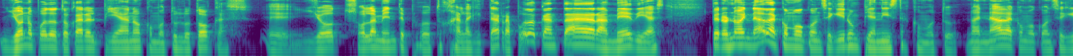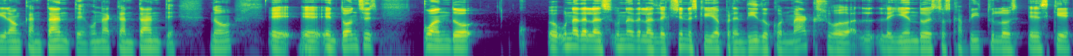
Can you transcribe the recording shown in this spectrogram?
yo no puedo tocar el piano como tú lo tocas. Eh, yo solamente puedo tocar la guitarra. Puedo cantar a medias, pero no hay nada como conseguir un pianista como tú. No hay nada como conseguir a un cantante, una cantante, ¿no? Eh, entonces, cuando una de, las, una de las lecciones que yo he aprendido con Maxwell leyendo estos capítulos es que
